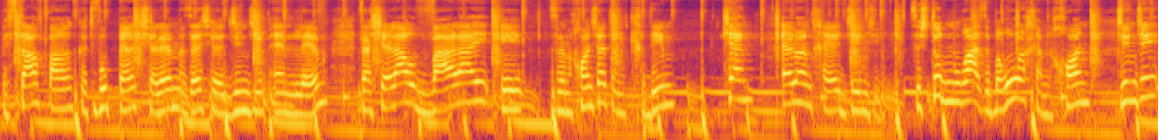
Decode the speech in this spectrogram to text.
ב South Park כתבו פרק שלם על זה שלג'ינג'ים אין לב, והשאלה האהובה עליי היא, זה נכון שאתם נכחדים? כן, אלו הם חיי ג'ינג'י. זה שטות גמורה, זה ברור לכם, נכון? ג'ינג'י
